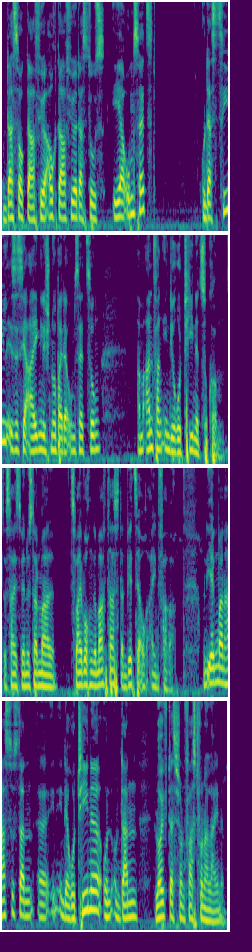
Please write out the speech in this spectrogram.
Und das sorgt dafür, auch dafür, dass du es eher umsetzt. Und das Ziel ist es ja eigentlich nur bei der Umsetzung, am Anfang in die Routine zu kommen. Das heißt, wenn du es dann mal zwei Wochen gemacht hast, dann wird es ja auch einfacher. Und irgendwann hast du es dann äh, in, in der Routine und, und dann läuft das schon fast von alleine.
